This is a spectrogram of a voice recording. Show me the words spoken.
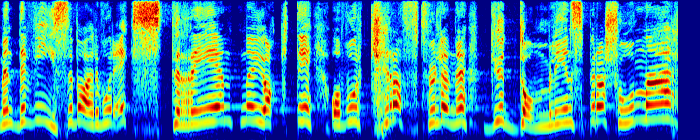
men det viser bare hvor ekstremt nøyaktig og hvor kraftfull denne guddommelige inspirasjonen er.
